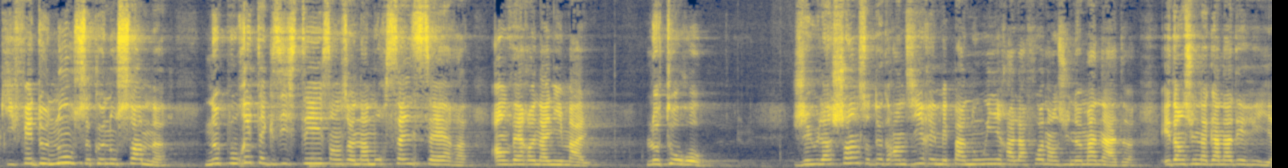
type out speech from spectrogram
qui fait de nous ce que nous sommes ne pourrait exister sans un amour sincère envers un animal, le taureau. J'ai eu la chance de grandir et m'épanouir à la fois dans une manade et dans une ganaderie,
